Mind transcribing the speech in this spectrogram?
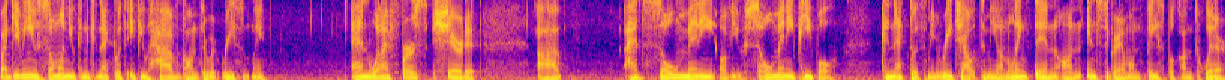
by giving you someone you can connect with if you have gone through it recently. And when i first shared it uh, i had so many of you so many people connect with me reach out to me on linkedin on instagram on facebook on twitter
